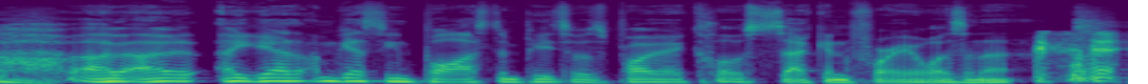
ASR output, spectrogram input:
Oh, I, I, I guess I'm guessing Boston pizza was probably a close second for you, wasn't it?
